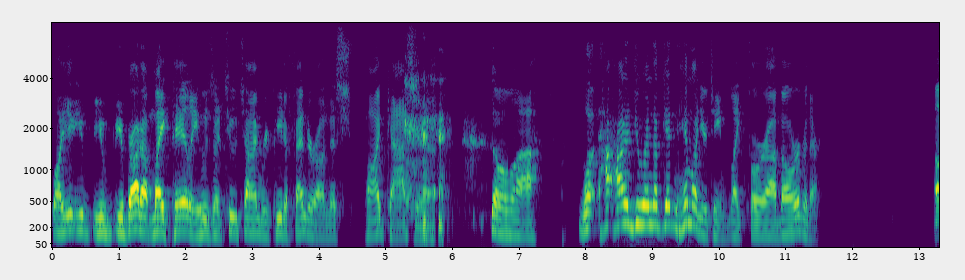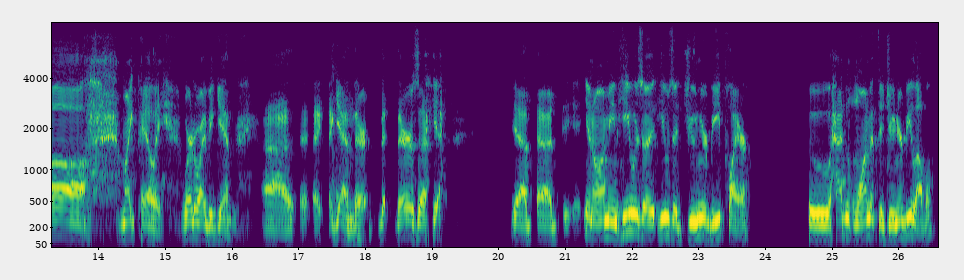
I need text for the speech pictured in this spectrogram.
Well, you, you you you brought up Mike Paley, who's a two-time repeat offender on this podcast. Yeah. so, uh, what? How, how, did you end up getting him on your team, like for uh, Belle River there? Oh, Mike Paley. Where do I begin? Uh, again, there there's a yeah, yeah. Uh, you know, I mean, he was a he was a junior B player who hadn't won at the junior B level.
